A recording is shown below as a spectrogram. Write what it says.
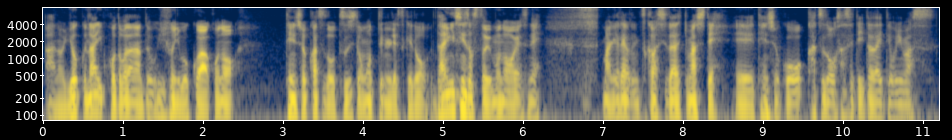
あの、良くない言葉だなというふうに僕はこの転職活動を通じて思ってるんですけど、第二新卒というものをですね、まあ、ありがたいことに使わせていただきまして、えー、転職を活動させていただいております。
